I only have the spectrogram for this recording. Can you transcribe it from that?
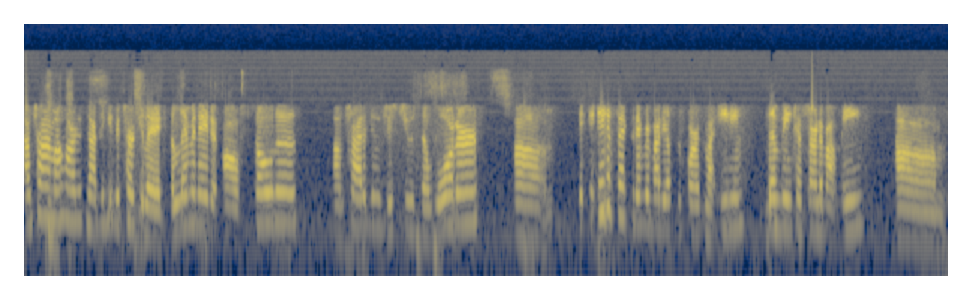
I'm trying my hardest not to get the turkey leg. Eliminated all sodas. Um, try to do just juice and water. Um, it, it affected everybody else as far as my eating. Them being concerned about me um,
